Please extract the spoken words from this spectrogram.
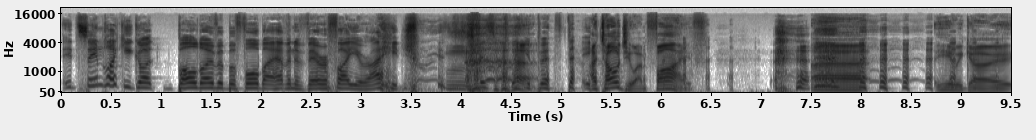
it seemed like you got bowled over before by having to verify your age. Just put your birthday. I told you I'm five. Uh, here we go.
